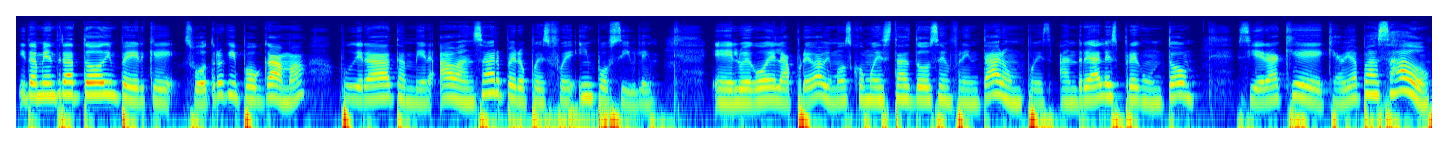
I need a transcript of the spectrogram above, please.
y también trató de impedir que su otro equipo Gama pudiera también avanzar, pero pues fue imposible. Eh, luego de la prueba vimos cómo estas dos se enfrentaron, pues Andrea les preguntó si era que, que había pasado,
